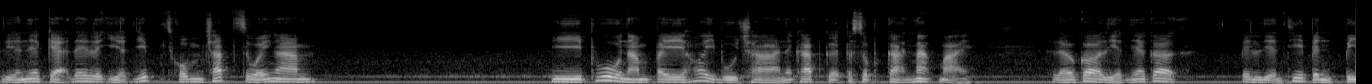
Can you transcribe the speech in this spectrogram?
เหรียญเนี่ยแกะได้ละเอียดยิบคมชัดสวยงาม มีผู้นำไปห้อยบูชานะครับ เกิดประสบการณ์มากมาย แล้วก็เหรียญเนี้ยก็เป็นเหรียญที่เป็นปี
